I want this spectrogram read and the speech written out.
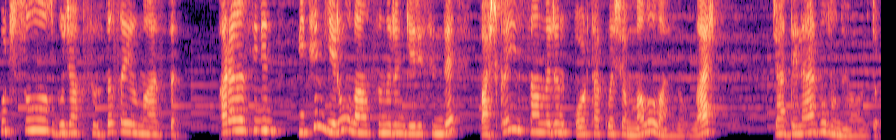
uçsuz bucaksız da sayılmazdı. Arazinin bitim yeri olan sınırın gerisinde başka insanların ortaklaşa mal olan yollar, caddeler bulunuyordu.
